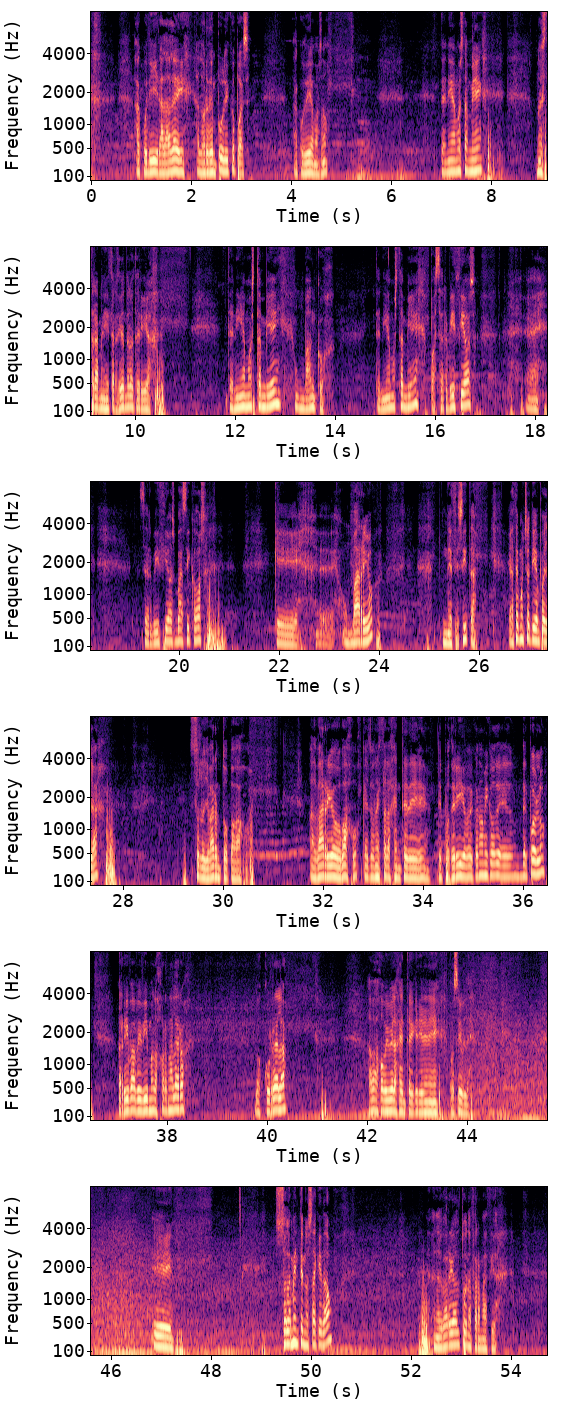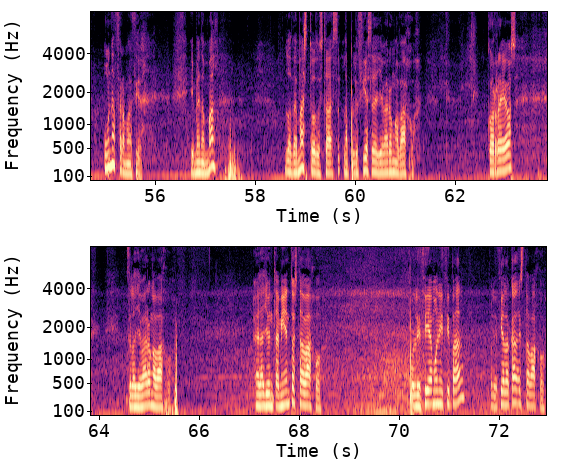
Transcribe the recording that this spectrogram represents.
acudir a la ley, al orden público, pues acudíamos, ¿no? Teníamos también nuestra administración de lotería. Teníamos también un banco. Teníamos también pues servicios eh, servicios básicos que eh, un barrio necesita. Y hace mucho tiempo ya se lo llevaron todo para abajo al barrio bajo, que es donde está la gente de, poderío económico del pueblo. Arriba vivimos los jornaleros, los currelas. Abajo vive la gente que tiene posible. Y solamente nos ha quedado en el barrio alto una farmacia. Una farmacia. Y menos mal. Los demás, todo está. La policía se la llevaron abajo correos se lo llevaron abajo. El ayuntamiento está abajo. Policía municipal, policía local está abajo.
